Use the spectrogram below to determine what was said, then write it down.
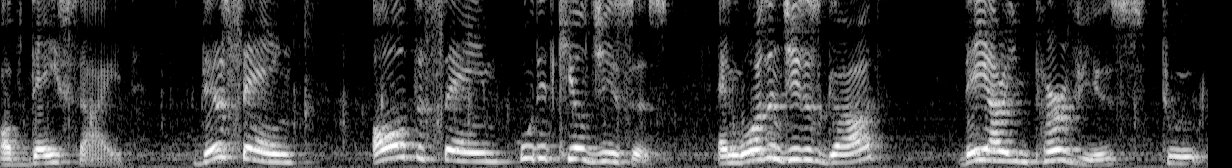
of deicide. They're saying, all the same, who did kill Jesus? And wasn't Jesus God? They are impervious to,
